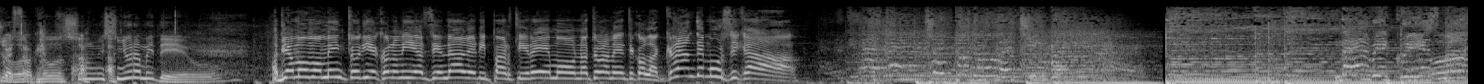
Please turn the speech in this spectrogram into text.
questo Buongiorno, caso. sono il signor Amedeo. Abbiamo un momento di economia aziendale, ripartiremo naturalmente con la grande musica. Merry Christmas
